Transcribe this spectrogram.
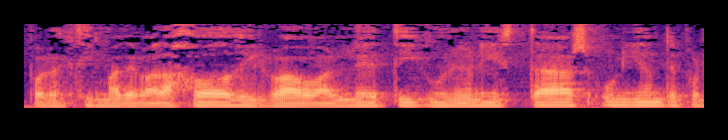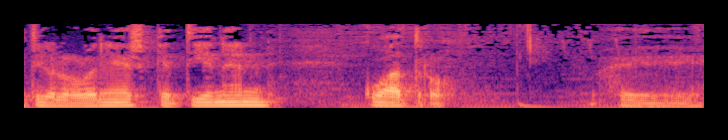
Por encima de Badajoz, Bilbao, Athletic, Unionistas, Unión Deportiva Logroñés, que tienen 4 eh,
